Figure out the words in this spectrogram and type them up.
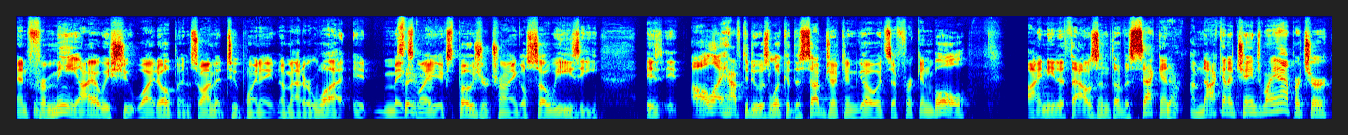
and for me, I always shoot wide open, so I'm at 2.8 no matter what. It makes Same my here. exposure triangle so easy. Is it, all I have to do is look at the subject and go, "It's a freaking bull." I need a thousandth of a second. Yeah. I'm not going to change my aperture.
